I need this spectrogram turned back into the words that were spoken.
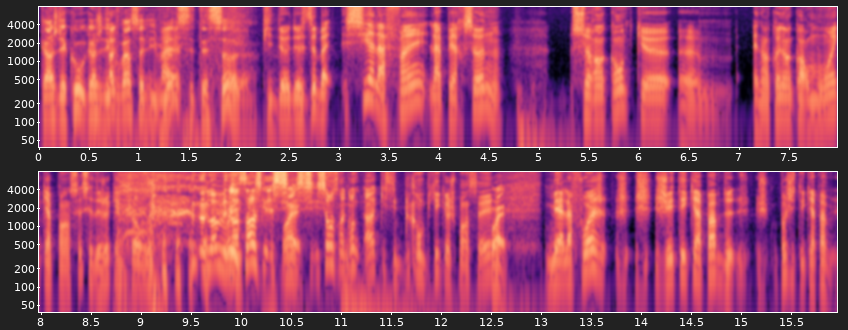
Quand je découvre, quand j'ai découvert ce livre-là, Ben, c'était ça. Puis de, de se dire, ben, si à la fin, la personne se rend compte que euh, elle en connaît encore moins qu'elle pensait, c'est déjà quelque chose. non, non, mais Oui. dans le sens que si, Ouais. si- si on se rend compte, ah, ok, c'est plus compliqué que je pensais, Ouais. mais à la fois, j'ai été capable de. Pas j'ai été capable,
